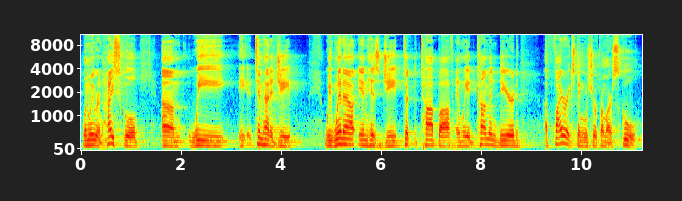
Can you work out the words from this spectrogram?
when we were in high school, um, we, he, Tim had a Jeep. We went out in his Jeep, took the top off, and we had commandeered a fire extinguisher from our school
